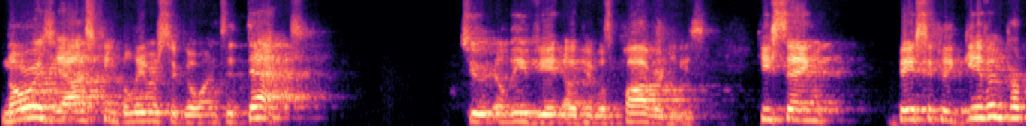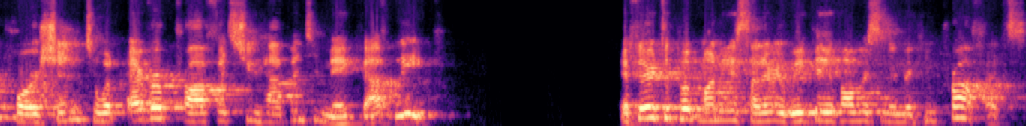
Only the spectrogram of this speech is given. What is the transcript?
nor is he asking believers to go into debt to alleviate other people's poverties. He's saying basically give in proportion to whatever profits you happen to make that week. If they're to put money aside every week, they've obviously been making profits.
